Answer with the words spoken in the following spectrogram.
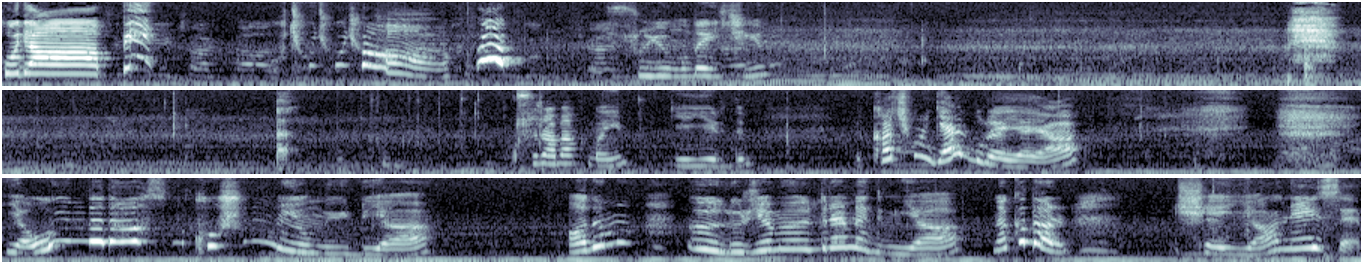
huda pi Uç. Suyumu da içeyim. Kusura bakmayın. Geğirdim. Kaçma gel buraya ya. Ya oyunda da aslında koşulmuyor muydu ya? Adamı öldüreceğim öldüremedim ya. Ne kadar şey ya neyse.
